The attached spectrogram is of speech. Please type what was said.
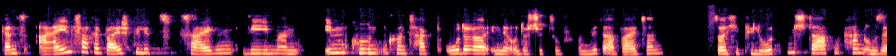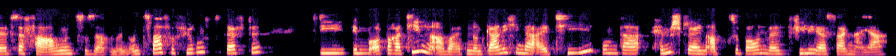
ganz einfache Beispiele zu zeigen, wie man im Kundenkontakt oder in der Unterstützung von Mitarbeitern solche Piloten starten kann, um selbst Erfahrungen zu sammeln. Und zwar für Führungskräfte, die im Operativen arbeiten und gar nicht in der IT, um da Hemmschwellen abzubauen, weil viele ja sagen, na ja,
